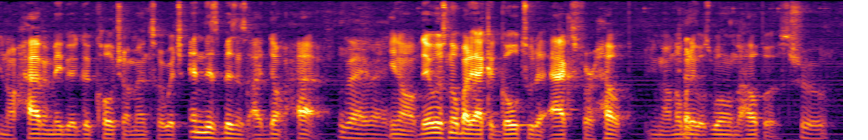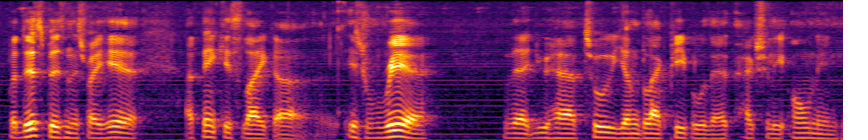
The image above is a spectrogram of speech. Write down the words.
you know having maybe a good coach or mentor, which in this business I don't have. Right, right. You know, there was nobody I could go to to ask for help. You know, nobody was willing to help us. True. But this business right here, I think it's like uh, it's rare that you have two young black people that actually owning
